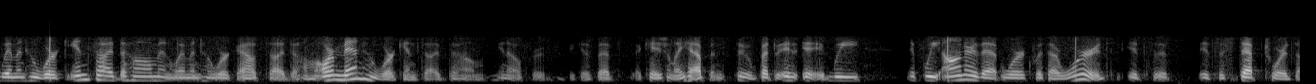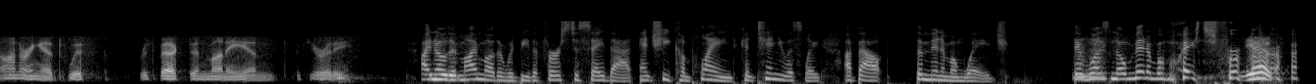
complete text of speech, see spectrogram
women who work inside the home and women who work outside the home, or men who work inside the home, you know, for because that occasionally happens too. But it, it, we, if we honor that work with our words, it's a it's a step towards honoring it with respect and money and security. I know that my mother would be the first to say that, and she complained continuously about the minimum wage. There mm-hmm. was no minimum wage for yes, her.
